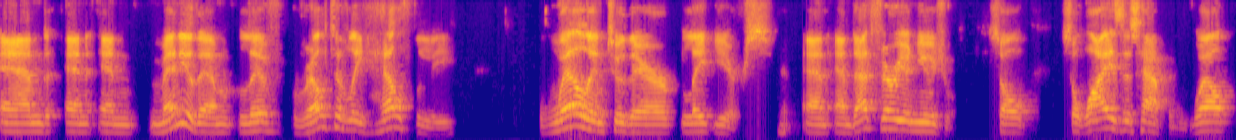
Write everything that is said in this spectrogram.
And and and many of them live relatively healthily well into their late years yeah. and and that's very unusual so so why is this happening well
